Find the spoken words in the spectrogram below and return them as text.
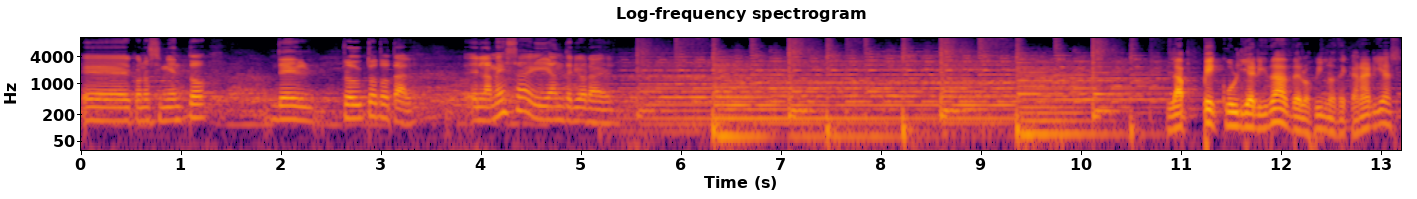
el conocimiento del producto total en la mesa y anterior a él. La peculiaridad de los vinos de Canarias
